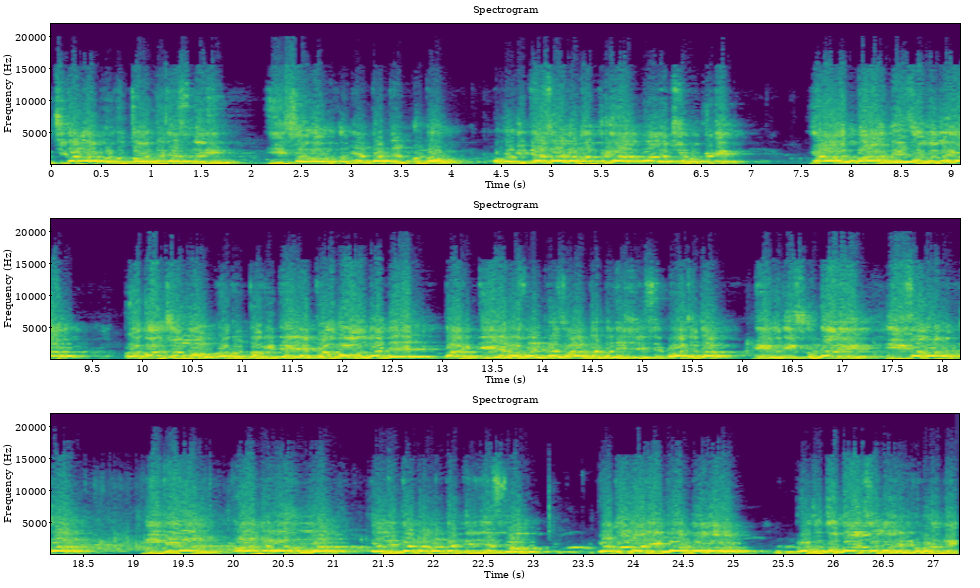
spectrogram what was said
ఉచితంగా ప్రభుత్వం అందజేస్తుందని ఈ సభాముఖం మీ అందరూ తెలుపుకుంటాం ఒక విద్యాశాఖ మంత్రిగా నా లక్ష్యం ఒకటే యావత్ భారతదేశంలోనే కాదు ప్రపంచంలో ప్రభుత్వ విద్య ఎక్కడ బాగుందంటే దానికి కేర్ ఆఫ్ ఆంధ్రప్రదేశ్ చేసే బాధ్యత నేను తీసుకుంటానని ఈ సమాజంగా. మీకే కాదు ఆంధ్ర రాష్ట్రంలో తల్లిదండ్రులందరూ తెలియజేస్తూ గతంలో అనేక కారణాలలో ప్రభుత్వ పాఠశాలలో వెనుకబడి కానీ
